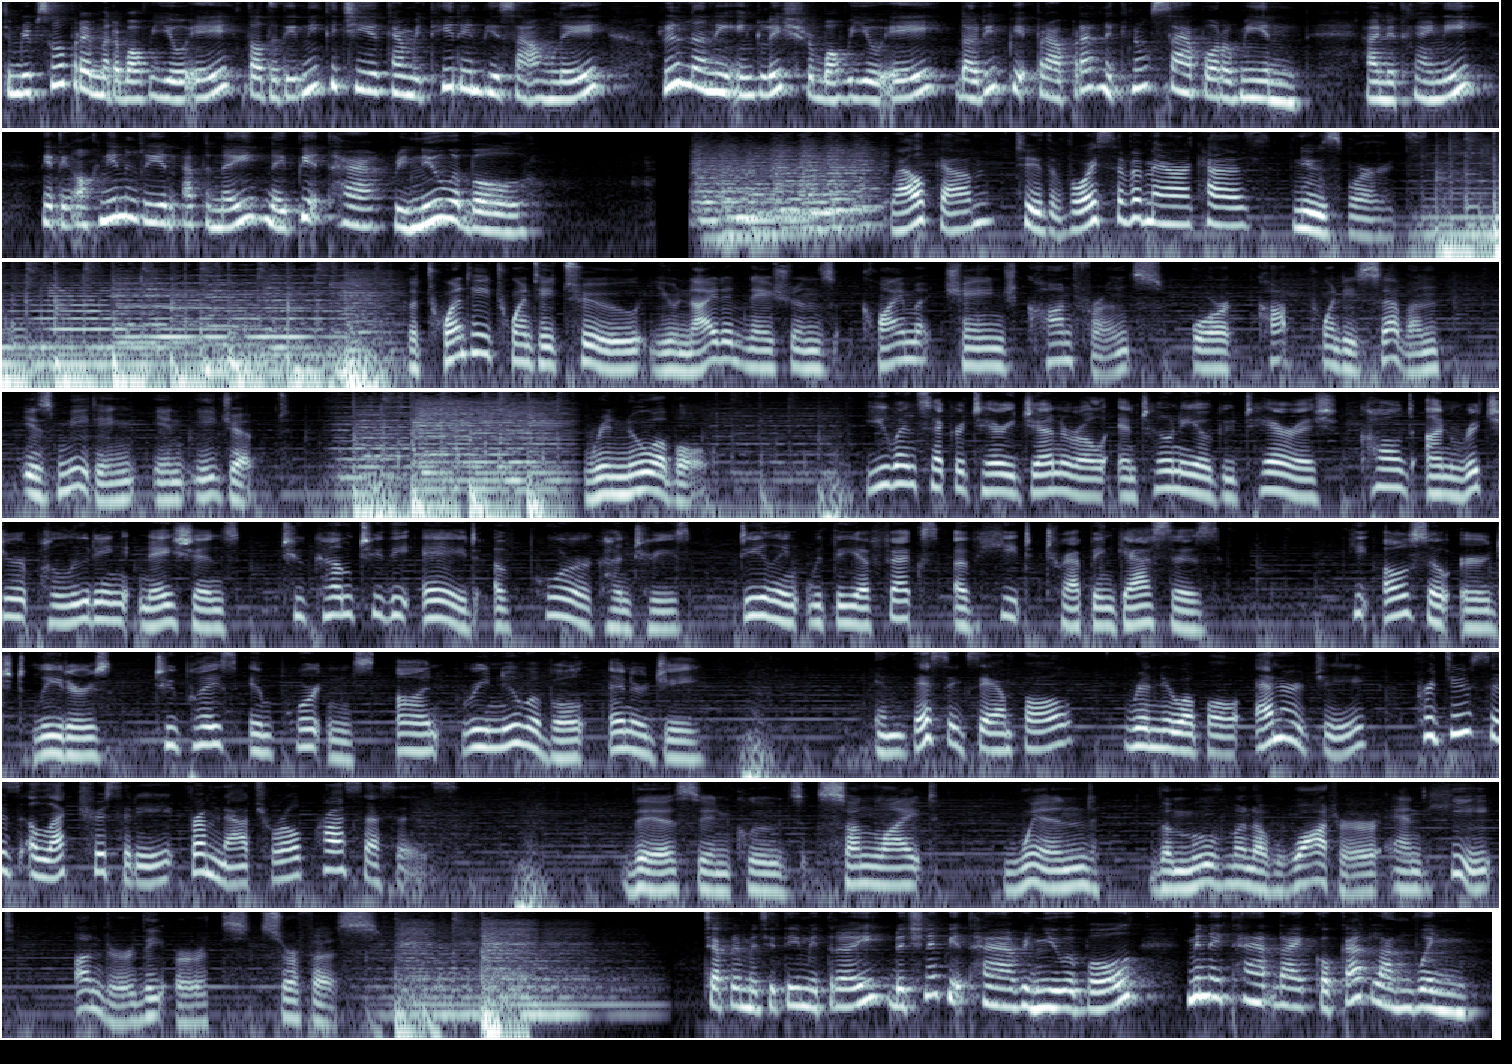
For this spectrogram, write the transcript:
ជំរាបសួរប្រិយមិត្តរបស់ VOA តទៅទៀតនេះគឺជាកម្មវិធីរៀនភាសាអង់គ្លេសឬ Learning English របស់ VOA ដោយរៀនពាក្យប្រើប្រាស់នៅក្នុងសារព័ត៌មានហើយនៅថ្ងៃនេះអ្នកទាំងអស់គ្នានឹងរៀនអត្ថន័យនៃពាក្យថា renewable Welcome to the Voice of America's Newswords. The 2022 United Nations Climate Change Conference, or COP27, is meeting in Egypt. Renewable. UN Secretary General Antonio Guterres called on richer polluting nations to come to the aid of poorer countries dealing with the effects of heat trapping gases. He also urged leaders to place importance on renewable energy. In this example, renewable energy produces electricity from natural processes. This includes sunlight, wind, the movement of water, and heat under the Earth's surface. ចាប់ប្រិមត្តជាទីមេត្រីដូច្នេះពាក្យថា renewable មានន័យថាដែលកកើតឡើងវិញ។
